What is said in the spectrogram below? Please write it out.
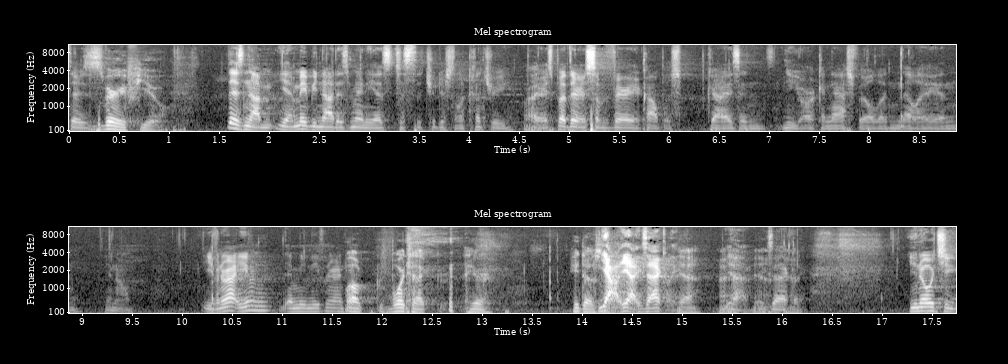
there's Very few. there's not yeah maybe not as many as just the traditional country players, but there are some very accomplished guys in New York and Nashville and L.A. and you know even around even I mean even around Well, Wojtek here, he does. yeah that. yeah exactly Yeah, yeah, yeah, yeah, exactly. You know what you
